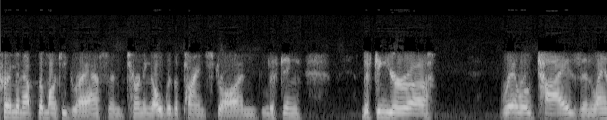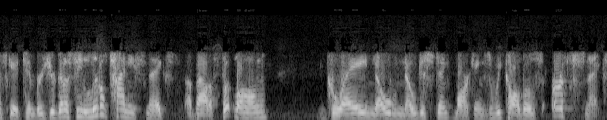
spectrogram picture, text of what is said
trimming up the monkey grass and turning over the pine straw and lifting lifting your uh, railroad ties and landscape timbers, you're going to see little tiny snakes about a foot long, gray, no no distinct markings, and we call those earth snakes.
